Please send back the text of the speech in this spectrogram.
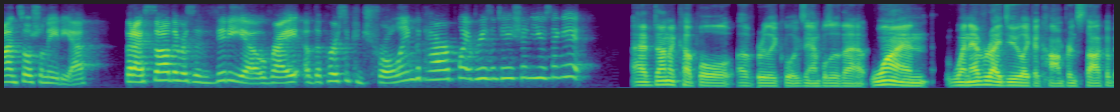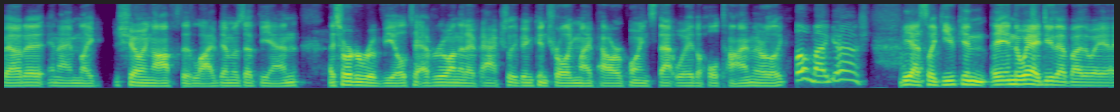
on social media, but I saw there was a video, right, of the person controlling the PowerPoint presentation using it. I've done a couple of really cool examples of that. One, whenever I do like a conference talk about it and I'm like showing off the live demos at the end, I sort of reveal to everyone that I've actually been controlling my PowerPoints that way the whole time. They're like, oh my gosh. Yes, like you can, and the way I do that, by the way,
